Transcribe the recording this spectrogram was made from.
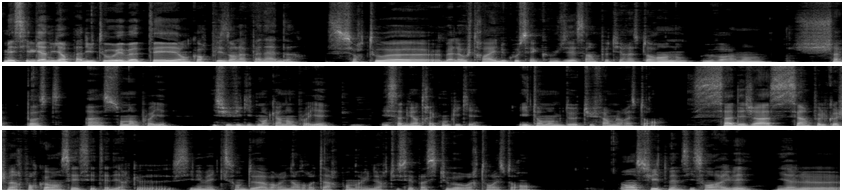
Mais si le gars ne vient pas du tout, et eh ben t'es encore plus dans la panade. Surtout euh, bah, là où je travaille, du coup, c'est comme je disais, c'est un petit restaurant. Donc vraiment, chaque poste a son employé. Il suffit qu'il te manque un employé et ça devient très compliqué il t'en manque deux, tu fermes le restaurant. Ça déjà, c'est un peu le cauchemar pour commencer, c'est-à-dire que si les mecs sont deux à avoir une heure de retard pendant une heure, tu sais pas si tu vas ouvrir ton restaurant. Ensuite, même s'ils sont arrivés, il y a le,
